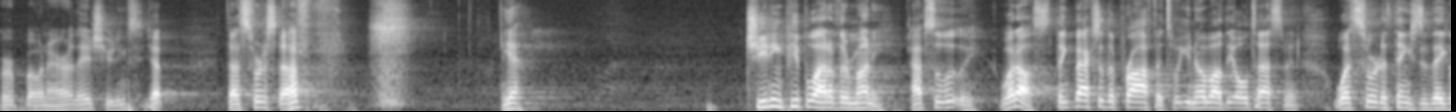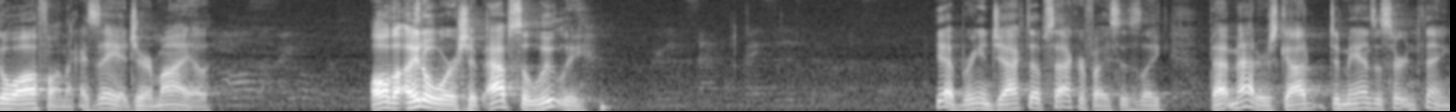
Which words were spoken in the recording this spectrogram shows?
or bow and arrow. They had shootings. Yep. That sort of stuff. Yeah. Cheating people out of their money. Absolutely. What else? Think back to the prophets, what you know about the Old Testament. What sort of things did they go off on? Like Isaiah, Jeremiah. All the idol worship. Absolutely. Yeah, bringing jacked up sacrifices. Like, that matters. God demands a certain thing.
